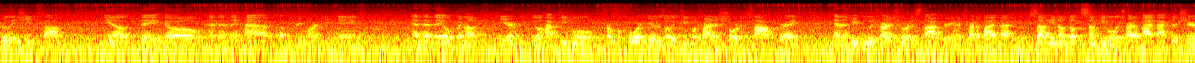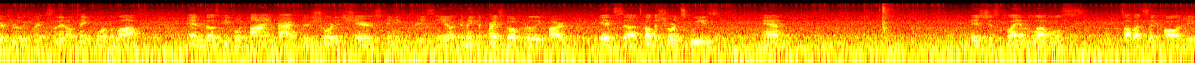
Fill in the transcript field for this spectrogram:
really cheap stocks, you know, they go and then they have a pre-market gain, and then they open up here. You'll have people from before here. There's always people trying to short a stock, right? And then people who try to short a stock are going to try to buy back. Some, you know, some people will try to buy back their shares really quick so they don't take more of a loss. And those people buying back their shorted shares can increase, you know, can make the price go up really hard. It's uh, it's called the short squeeze, and it's just playing the levels. It's all about psychology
